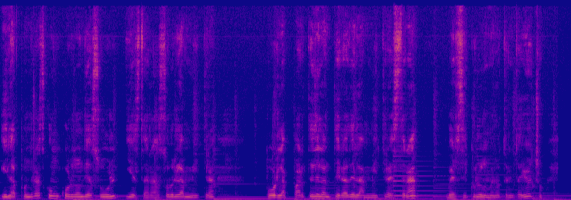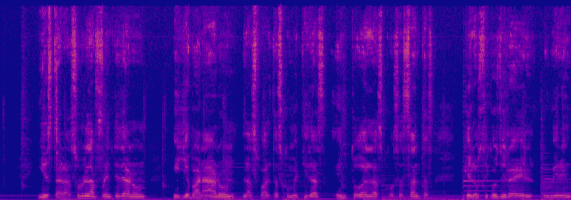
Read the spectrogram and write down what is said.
Y la pondrás con un cordón de azul y estará sobre la mitra. Por la parte delantera de la mitra estará. Versículo número 38. Y estará sobre la frente de Aarón y Aarón las faltas cometidas en todas las cosas santas que los hijos de Israel hubieran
